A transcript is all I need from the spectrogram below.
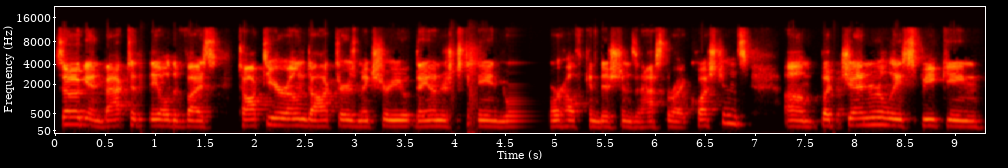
So again, back to the old advice, talk to your own doctors, make sure you, they understand your, health conditions and ask the right questions. Um, but generally speaking,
